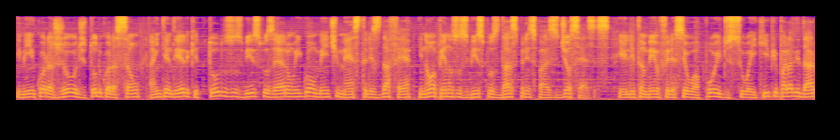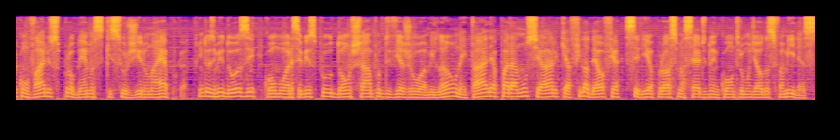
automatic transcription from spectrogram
e me encorajou de todo o coração a entender que todos os bispos eram igualmente mestres da fé e não apenas os bispos das principais dioceses. Ele também ofereceu o apoio de sua equipe para lidar com vários problemas que surgiram na época. Em 2012, como arcebispo, Dom Chaput viajou a Milão, na Itália, para anunciar que a Filadélfia seria próxima sede do Encontro Mundial das Famílias.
